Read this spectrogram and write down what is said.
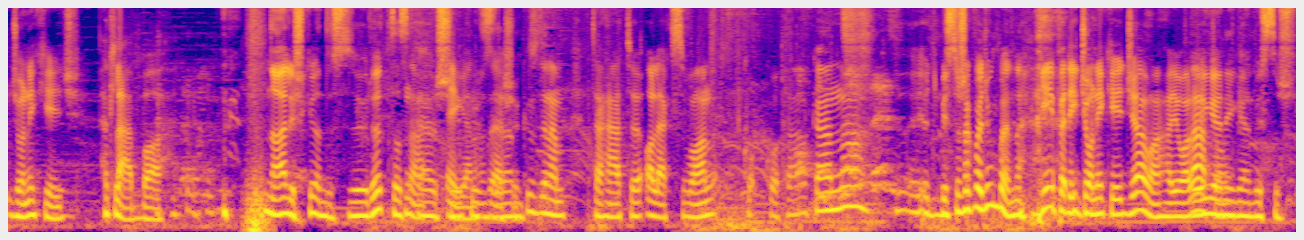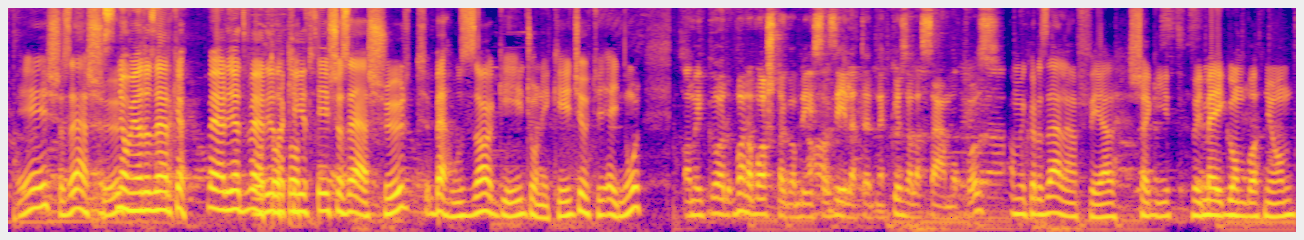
Johnny Cage? Hát lábbal. Na, el is kezdődött az Na, első igen, az küzdelem. első küzdelem. Tehát ö, Alex van Ko- Kotálkánnal, Biztosak vagyunk benne? G pedig Johnny Cage-el van, ha jól látom. Igen, igen, biztos. És az első... Ezt nyomjad az erke, verjed, verjed ott, a ott, ott, két. és az elsőt behúzza G Johnny Cage, úgyhogy 1-0. Amikor van a vastagabb része az életednek közel a számokhoz, Amikor az ellenfél segít, hogy melyik gombot nyomd.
